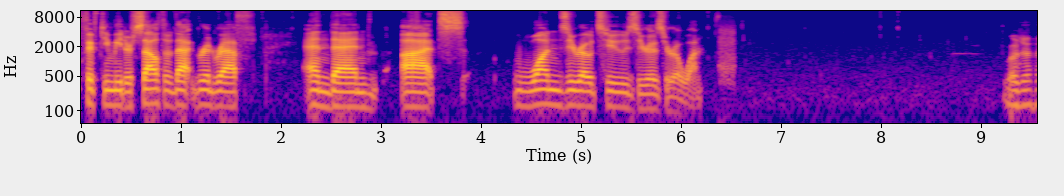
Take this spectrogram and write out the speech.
50 meters south of that grid ref. And then at 102001. Roger.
